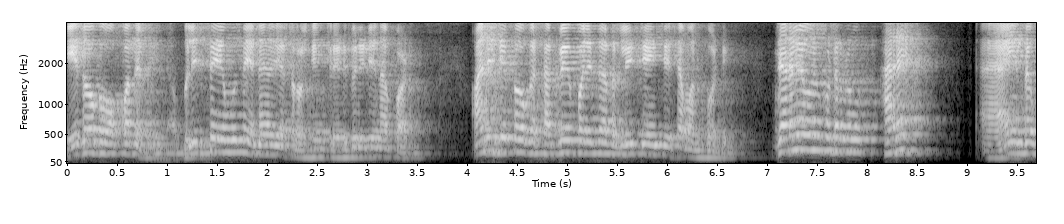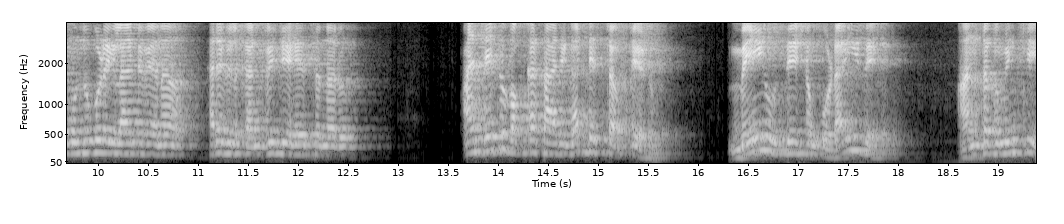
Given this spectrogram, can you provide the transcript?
ఏదో ఒక ఒప్పందం డబ్బులు ఇస్తే ఏముంది? ఎన్నైనా చేస్తారు ఏం క్రెడిబిలిటీ అయినా పాడు. అని చెప్పి ఒక సర్వే ఫలితాలు రిలీజ్ చేయించేసామనుకోండి జనం ఏమనుకుంటారు? అరే ఇంతకుముందు ఇంతకు ముందు కూడా ఇలాంటివేనా? అరే వీళ్ళు కన్ఫ్యూజ్ చేసేస్తున్నారు. అని చెప్పి ఒక్కసారిగా డిస్టర్బ్ చేయడం. మెయిన్ ఉద్దేశం కూడా ఇదే. అంతకు మించి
